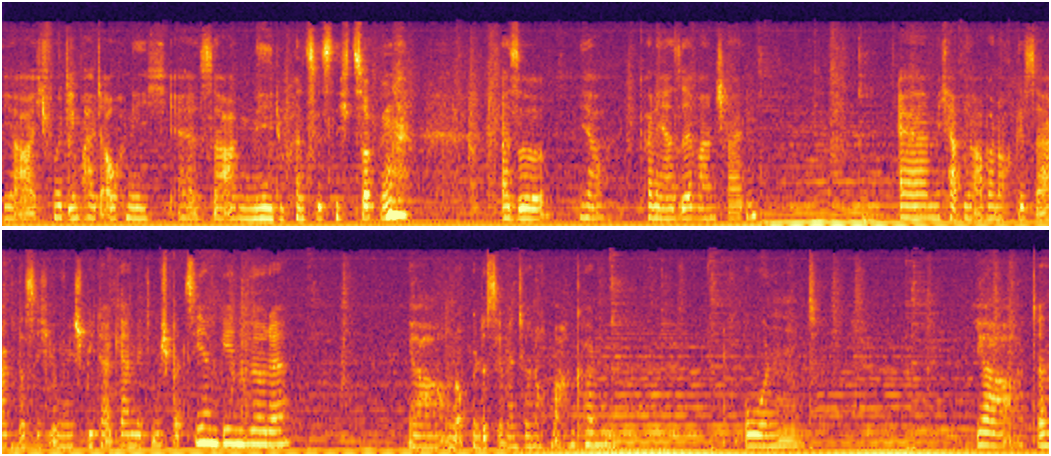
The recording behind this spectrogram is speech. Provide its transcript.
ja, ich wollte ihm halt auch nicht äh, sagen, nee, du kannst jetzt nicht zocken. Also ja, kann er ja selber entscheiden. Ähm, ich habe ihm aber noch gesagt, dass ich irgendwie später gern mit ihm spazieren gehen würde. Ja, und ob wir das eventuell noch machen können. Und ja, dann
